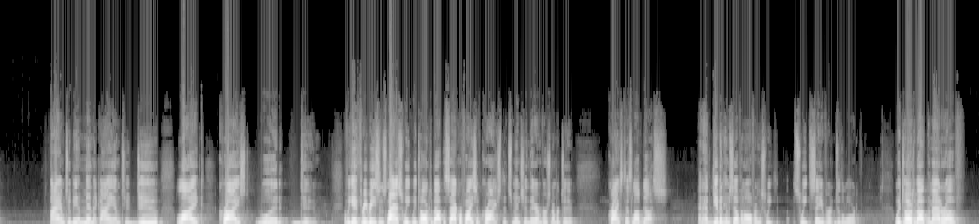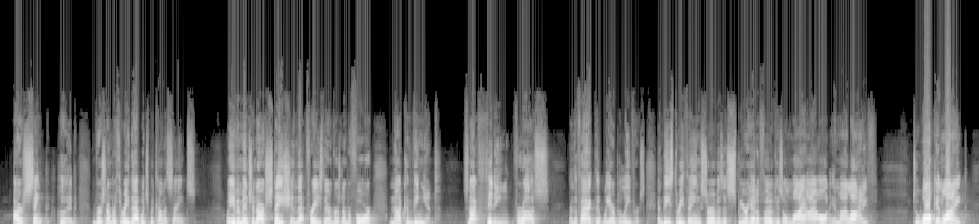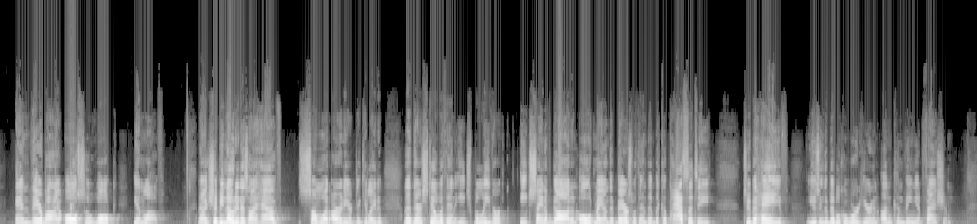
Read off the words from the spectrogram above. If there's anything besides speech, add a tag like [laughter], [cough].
I am to be a mimic. I am to do like Christ would do. And we gave three reasons last week. We talked about the sacrifice of Christ that's mentioned there in verse number two. Christ has loved us and hath given himself an offering sweet, sweet savor to the Lord. We talked about the matter of our sainthood. Verse number three, that which becometh saints. We even mentioned our station, that phrase there in verse number four, not convenient. It's not fitting for us and the fact that we are believers. And these three things serve as a spearhead of focus on why I ought in my life to walk in light and thereby also walk in love. Now, it should be noted, as I have somewhat already articulated, that there's still within each believer, each saint of God, an old man that bears within them the capacity to behave, using the biblical word here, in an inconvenient fashion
